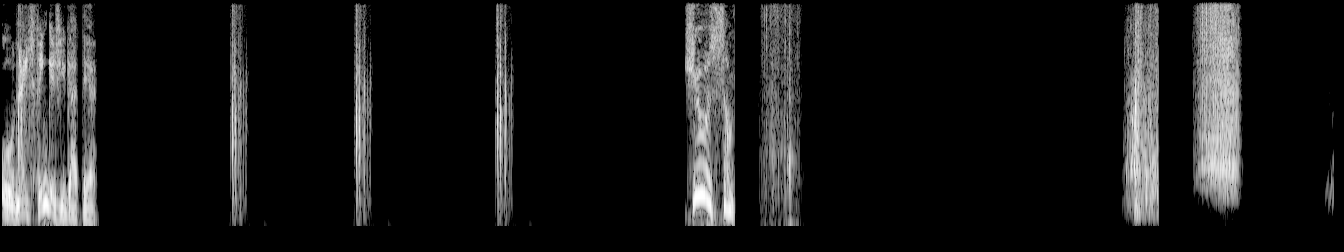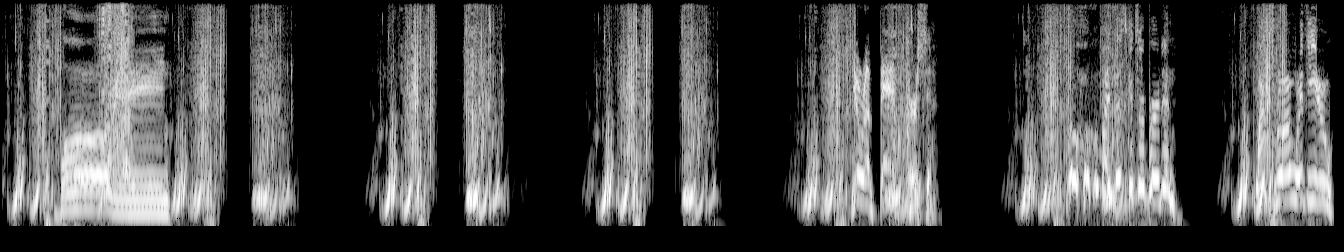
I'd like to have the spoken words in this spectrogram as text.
Ooh, nice fingers you got there. Choose some. Boring. You're a bad person. Oh, my biscuits are burning. What's wrong with you?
